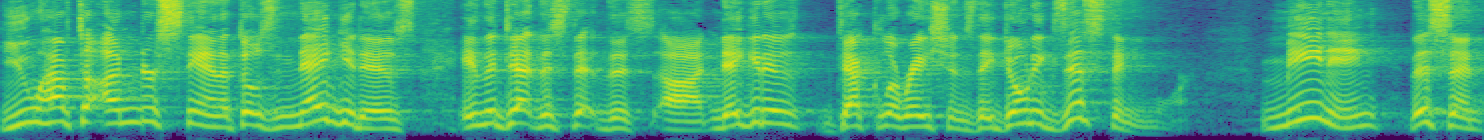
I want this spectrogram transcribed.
you have to understand that those negatives in the de- this, this uh, negative declarations they don't exist anymore. Meaning, listen,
